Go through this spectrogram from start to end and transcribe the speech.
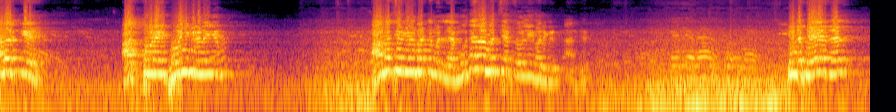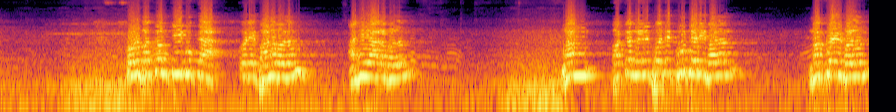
அதற்கு அத்துணை பொய்களையும் அமைச்சர்கள் மட்டுமல்ல முதலமைச்சர் சொல்லி வருகின்றார்கள். இந்த தேர்தல் ஒரு பக்கம் திமுக உடைய பணபலம் அதிகார பலம். நம் பக்கம் இருப்பது கூட்டணி பலம் மக்கள் பலம்.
